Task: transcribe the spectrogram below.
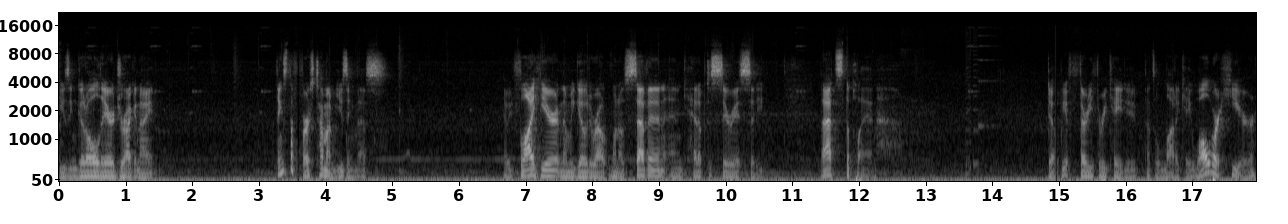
using good old Air Dragonite. I think it's the first time I'm using this. Yeah, we fly here and then we go to Route 107 and head up to Sirius City. That's the plan dope. We have 33k, dude. That's a lot of k. While we're here,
